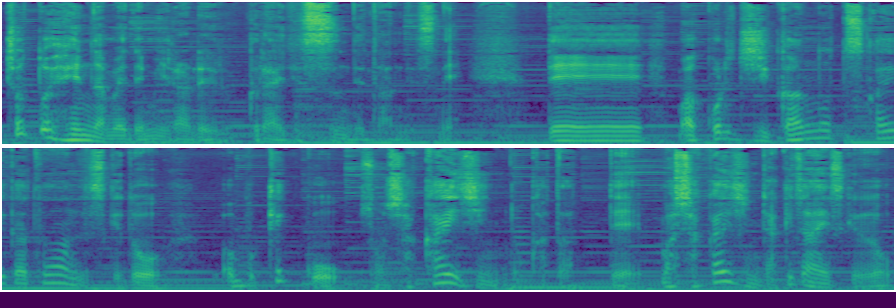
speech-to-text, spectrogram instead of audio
ちょっと変な目で見られるくらいで済んでたんですね。で、まあこれ時間の使い方なんですけど、結構その社会人の方って、まあ社会人だけじゃないですけど、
